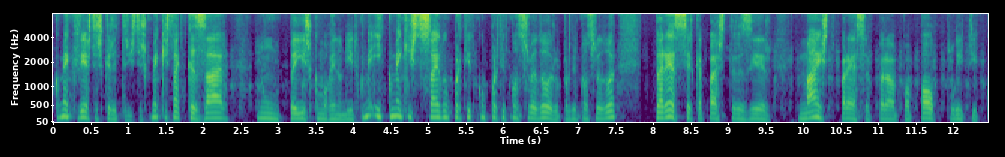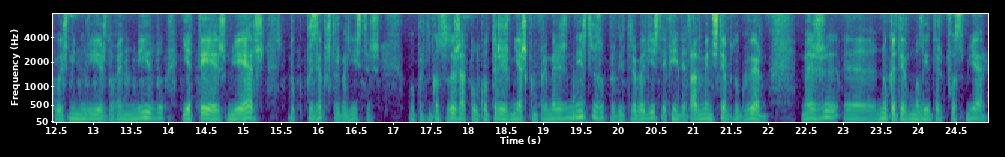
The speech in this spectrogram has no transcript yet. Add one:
como é que vê estas características? Como é que isto vai casar num país como o Reino Unido? Como é, e como é que isto sai de um partido como o Partido Conservador? O Partido Conservador parece ser capaz de trazer mais depressa para, para o palco político as minorias do Reino Unido e até as mulheres do que, por exemplo, os trabalhistas. O Partido Conservador já colocou três mulheres como primeiras ministras, o Partido Trabalhista, enfim, tem estado menos tempo no governo, mas uh, nunca teve uma líder que fosse mulher.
